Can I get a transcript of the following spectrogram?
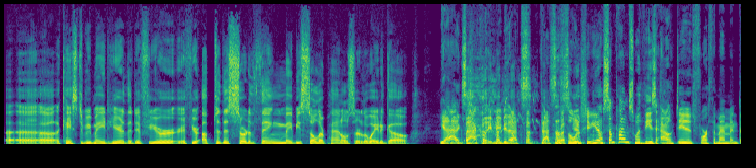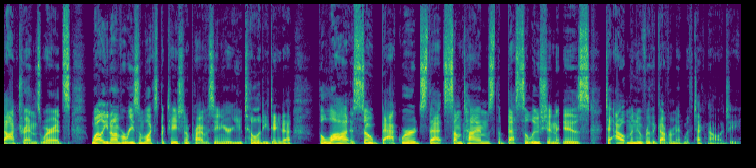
a a case to be made here that if you're if you're up to this sort of thing, maybe solar panels are the way to go. Yeah, exactly. Maybe that's that's the solution. You know, sometimes with these outdated Fourth Amendment doctrines where it's, well, you don't have a reasonable expectation of privacy in your utility data. The law is so backwards that sometimes the best solution is to outmaneuver the government with technology.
